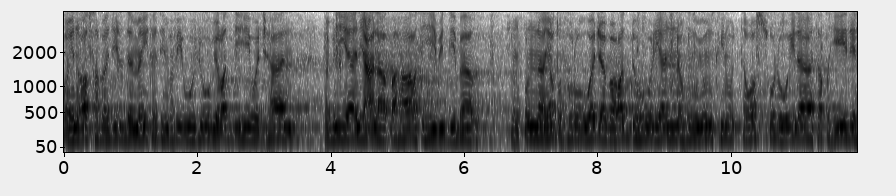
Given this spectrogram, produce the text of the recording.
وإن غصب جلد ميتة ففي وجوب رده وجهان مبنيان على طهارته بالدباغ إن قلنا يطهر وجب رده لأنه يمكن التوصل إلى تطهيره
